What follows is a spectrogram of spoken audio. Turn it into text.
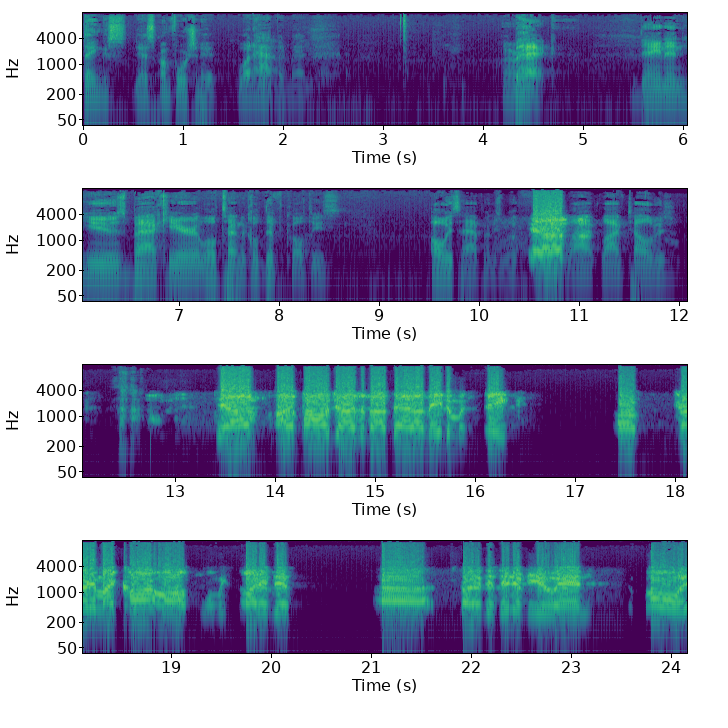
things. That's unfortunate what happened, man. All right. Back. Dana and Hughes back here. A little technical difficulties. Always happens with Yeah. live live television. Yeah, I, I apologize about that. I made the mistake of turning my car off when we started this uh, started this interview, and the phone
